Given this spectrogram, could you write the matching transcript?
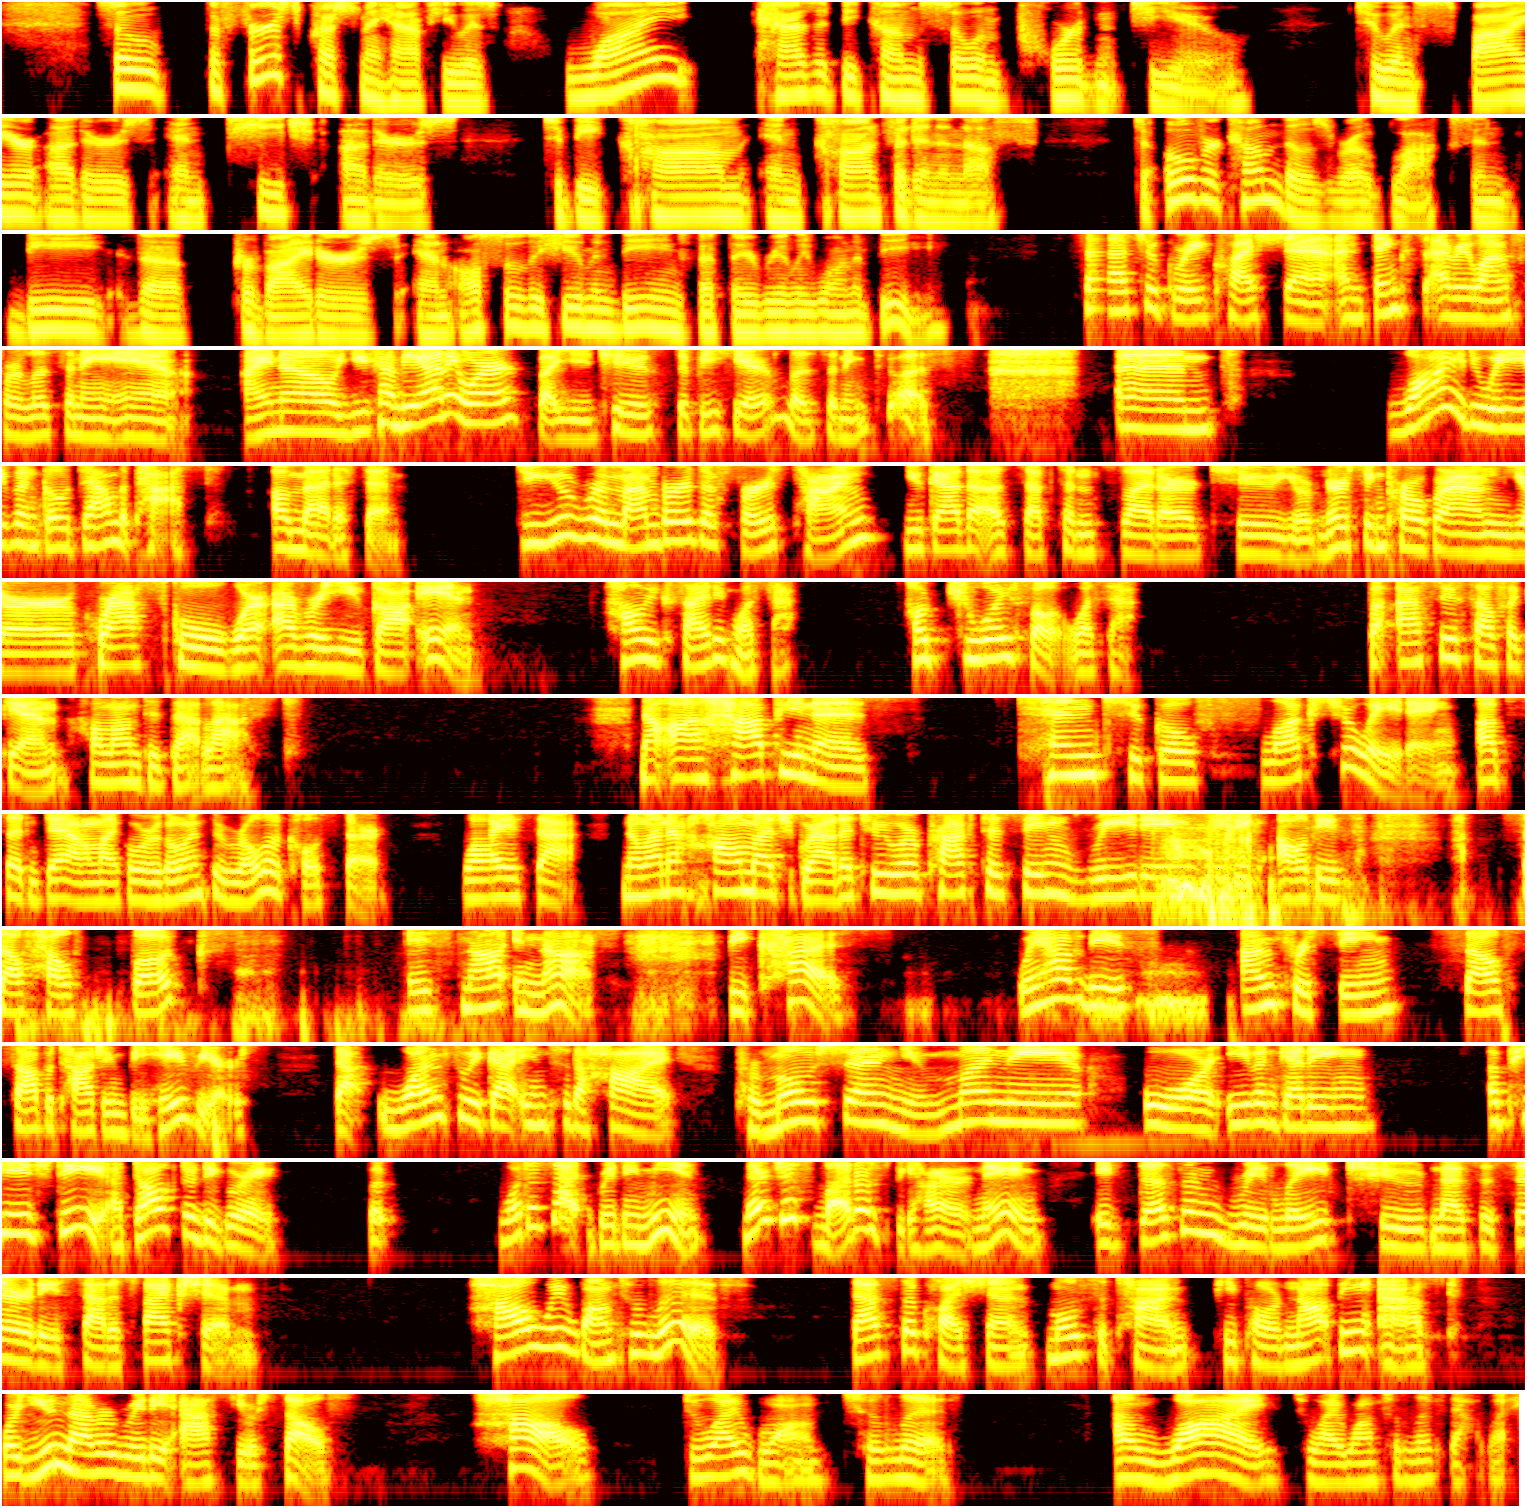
So, the first question I have for you is why has it become so important to you to inspire others and teach others to be calm and confident enough to overcome those roadblocks and be the providers and also the human beings that they really want to be? Such a great question. And thanks everyone for listening in. I know you can be anywhere, but you choose to be here listening to us. And why do we even go down the path of medicine? Do you remember the first time you got the acceptance letter to your nursing program, your grad school, wherever you got in? How exciting was that? How joyful was that? But ask yourself again, how long did that last? Now, our happiness tend to go fluctuating ups and down, like we're going through roller coaster. Why is that? No matter how much gratitude we're practicing, reading, reading all these self-help books, it's not enough because we have these unforeseen self-sabotaging behaviors that once we get into the high promotion, new money, or even getting a PhD, a doctor degree. What does that really mean? They're just letters behind our name. It doesn't relate to necessarily satisfaction. How we want to live. That's the question most of the time people are not being asked, or you never really ask yourself, how do I want to live? And why do I want to live that way?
